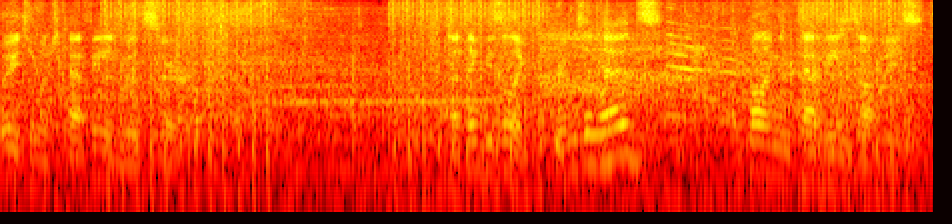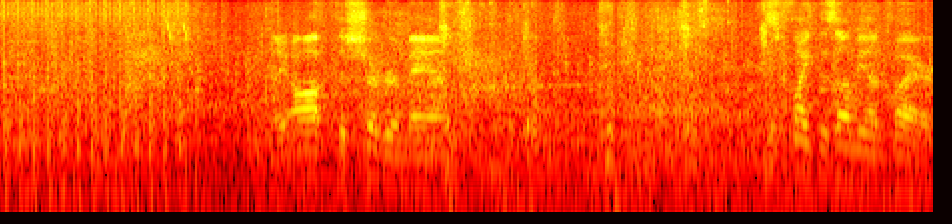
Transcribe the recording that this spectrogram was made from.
way too much caffeine, good sir. I think these are like crimson heads? I'm calling them caffeine zombies. Lay off the sugar, man. Let's fight the zombie on fire.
